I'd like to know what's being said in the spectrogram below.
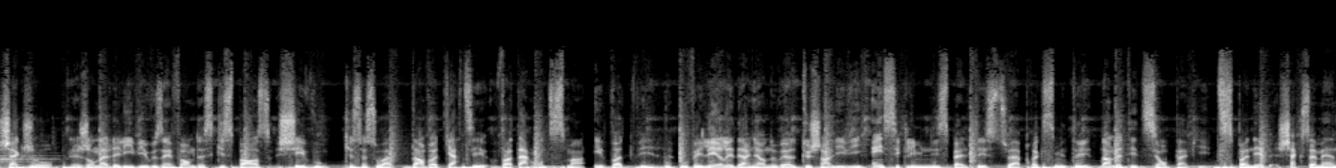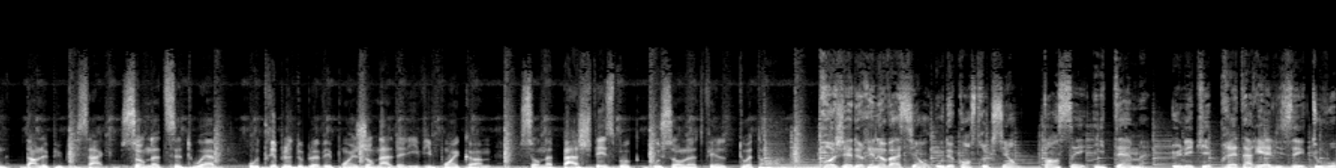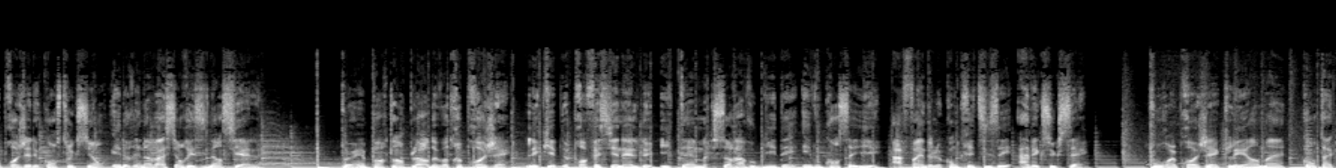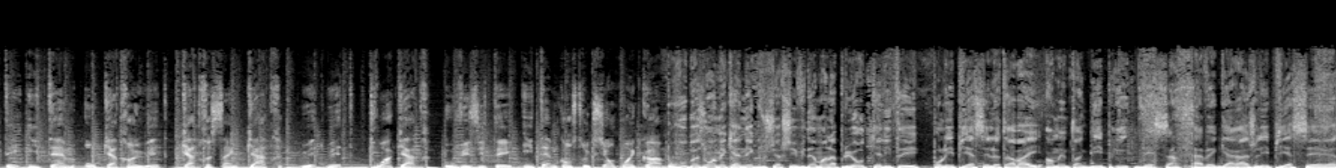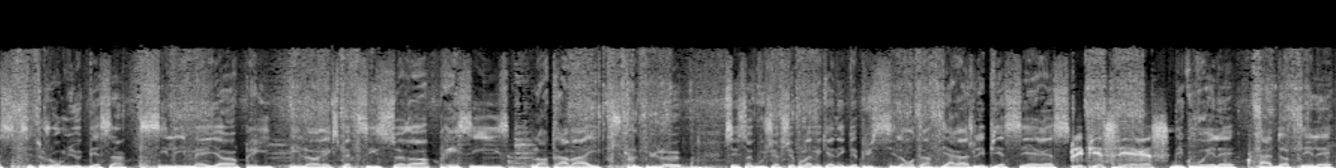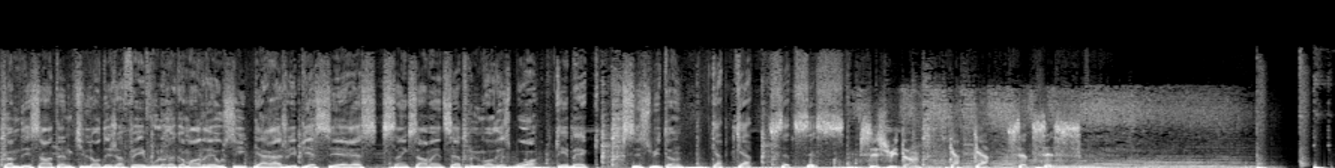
Chaque jour, le Journal de Lévis vous informe de ce qui se passe chez vous, que ce soit dans votre quartier, votre arrondissement et votre ville. Vous pouvez lire les dernières nouvelles touchant Lévis ainsi que les municipalités situées à proximité dans notre édition papier. Disponible chaque semaine dans le Publisac, sur notre site web au www.journaldelévis.com, sur notre page Facebook ou sur notre fil Twitter. Projet de rénovation ou de construction? Pensez ITEM, une équipe prête à réaliser tous vos projets de construction et de rénovation résidentielle. Peu importe l'ampleur de votre projet, l'équipe de professionnels de ITEM sera vous guider et vous conseiller afin de le concrétiser avec succès. Pour un projet clé en main, contactez ITEM au 418-454-8834 ou visitez itemconstruction.com. Pour vos besoins mécaniques, vous cherchez évidemment la plus haute qualité pour les pièces et le travail, en même temps que des prix décents. Avec Garage Les Pièces CRS, c'est toujours mieux que décent. C'est les meilleurs prix et leur expertise sera précise, leur travail scrupuleux. C'est ça que vous cherchez pour la mécanique depuis si longtemps. Garage Les Pièces CRS. Les pièces CRS. Découvrez-les, adoptez-les. Comme des centaines qui l'ont déjà fait, vous le recommanderez aussi. Garage Les Pièces CRS, 527 rue Maurice-Bois, Québec, 681 4476.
